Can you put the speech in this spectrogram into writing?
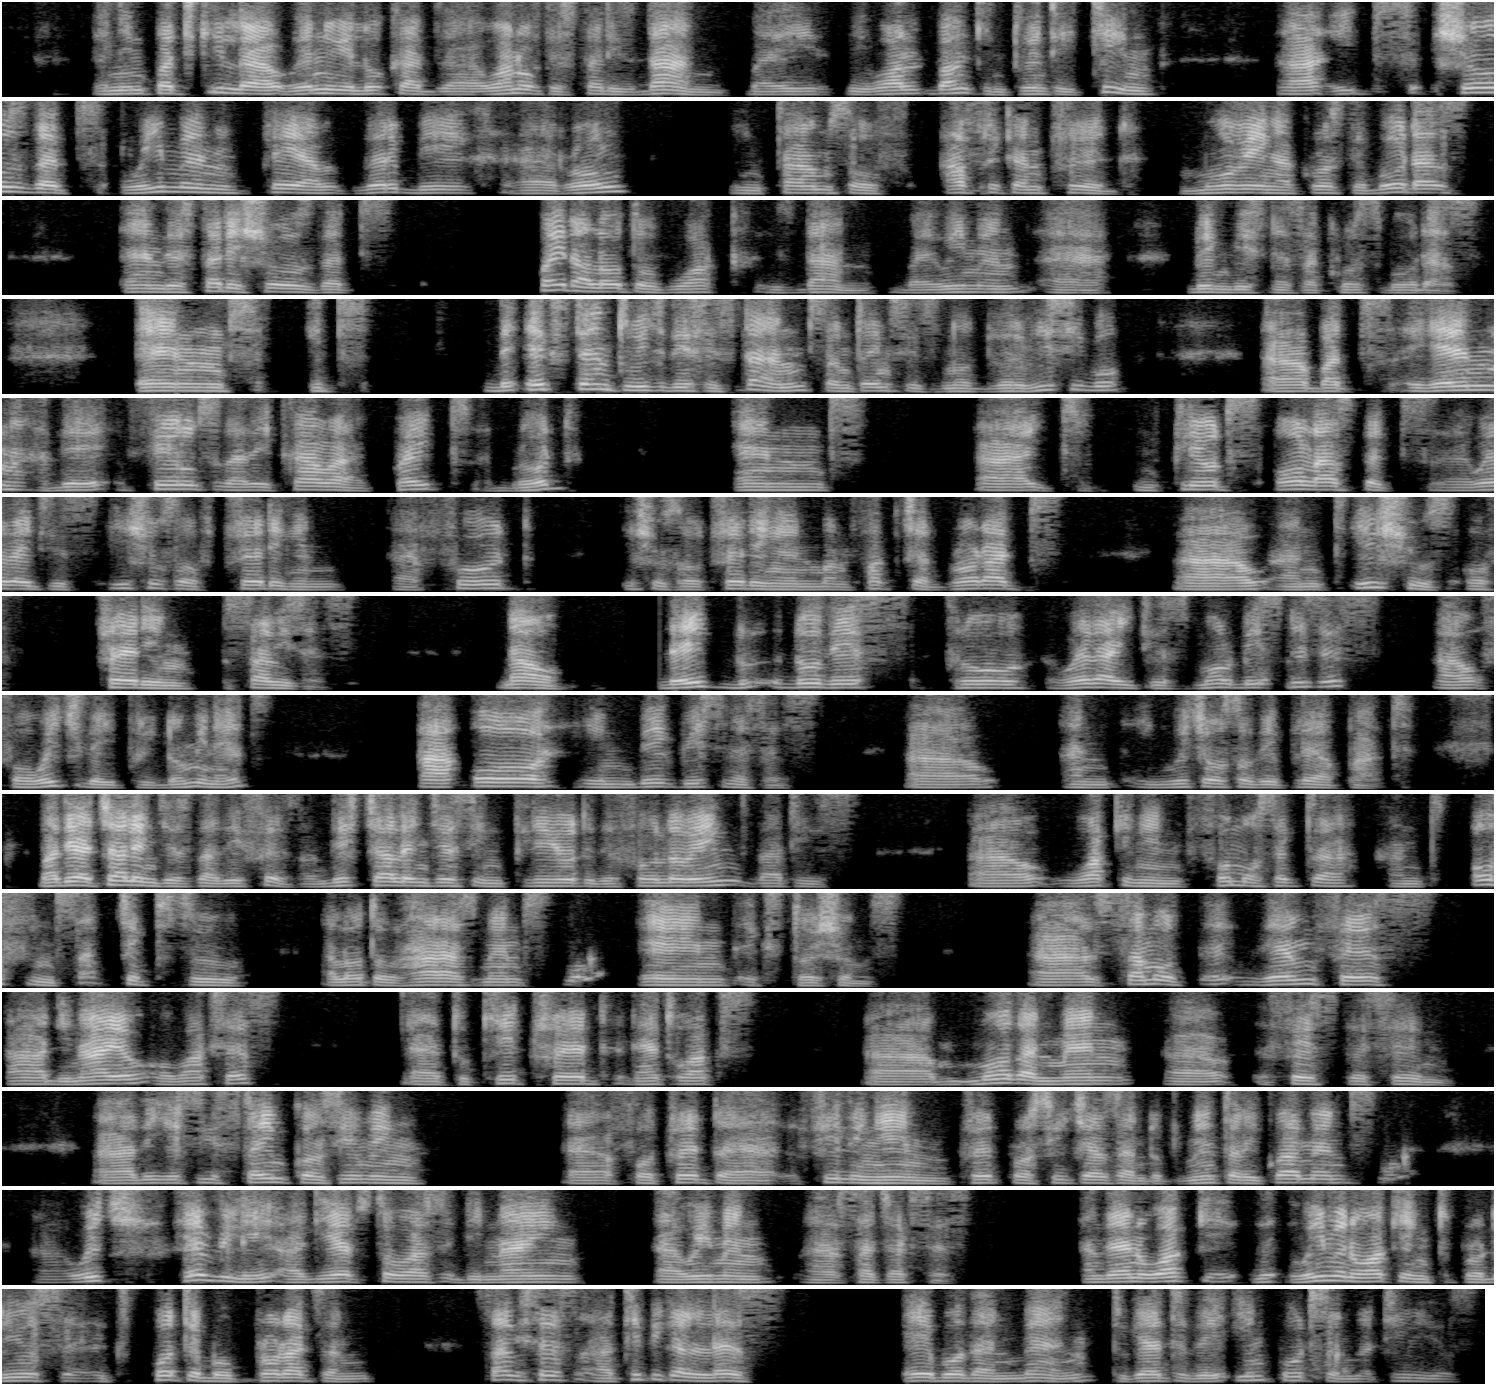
And in particular, when we look at uh, one of the studies done by the World Bank in 2018, uh, it shows that women play a very big uh, role in terms of African trade moving across the borders. And the study shows that quite a lot of work is done by women uh, doing business across borders. And it's the extent to which this is done sometimes is not very visible. Uh, but again, the fields that they cover are quite broad and uh, it includes all aspects, uh, whether it is issues of trading in uh, food, issues of trading in manufactured products, uh, and issues of trading services. Now, they do this through whether it is small businesses uh, for which they predominate, uh, all in big businesses, uh, and in which also they play a part. But there are challenges that they face, and these challenges include the following, that is uh, working in formal sector and often subject to a lot of harassment and extortions. Uh, some of them face uh, denial of access uh, to key trade networks. Uh, more than men uh, face the same. Uh, it is time consuming uh, for trade uh, filling in trade procedures and documentary requirements, which heavily are geared towards denying women such access and then work, women working to produce exportable products and services are typically less able than men to get the inputs and materials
